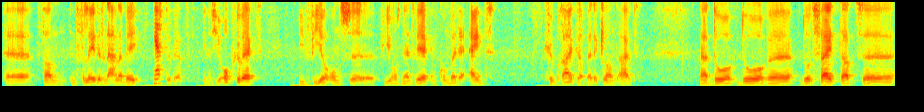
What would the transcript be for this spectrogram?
eh, van in het verleden van A naar B. Ja. Dus er werd energie opgewekt liep via ons, eh, via ons netwerk en komt bij de eindgebruiker, bij de klant uit. Nou, door, door, eh, door het feit dat eh, er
